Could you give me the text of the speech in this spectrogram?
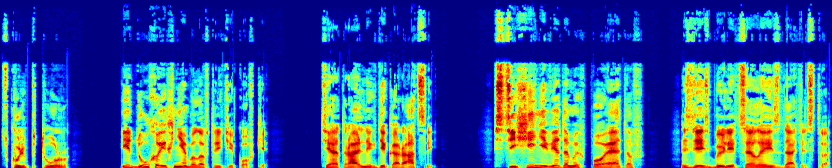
скульптур, и духа их не было в Третьяковке. Театральных декораций, стихи неведомых поэтов, здесь были целые издательства,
